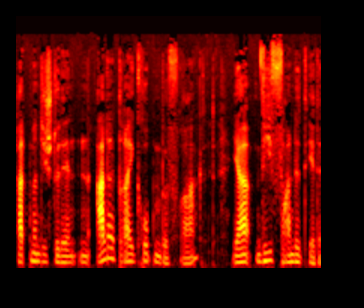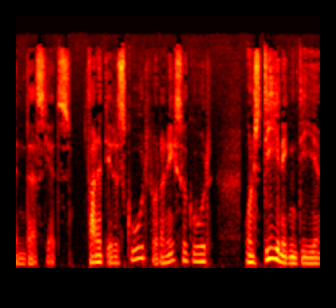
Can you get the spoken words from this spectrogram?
hat man die Studenten aller drei Gruppen befragt, ja, wie fandet ihr denn das jetzt? Fandet ihr das gut oder nicht so gut? Und diejenigen, die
